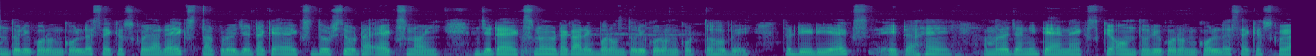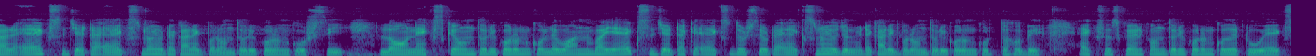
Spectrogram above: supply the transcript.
অন্তরীকরণ করলে সেক স্কোয়ার এক্স তারপরে যেটাকে এক্স ধরছে ওটা এক্স নয়। যেটা এক্স নয় ওটাকে আরেকবার অন্তরীকরণ করতে হবে। তো ডিডিএক্স এটা হ্যাঁ আমরা জানি টেন এক্সকে অন্তরীকরণ করলে সেক স্কোয়ার এক্স যেটা এক্স নয় ওটাকে আরেকবার অন্তরীকরণ করছি। লন এক্সকে অন্তরীকরণ করলে ওয়ান বাই এক্স যেটাকে এক্স ধরছে ওটা এক্স নয়, ওই জন্য এটাকে আরেকবার অন্তরীকরণ করতে হবে। এক্স স্কোয়ারকে অন্তরীকরণ করলে টু এক্স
